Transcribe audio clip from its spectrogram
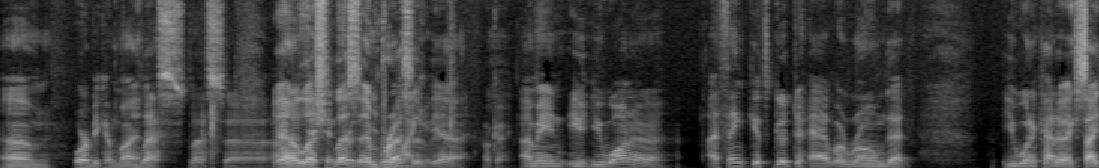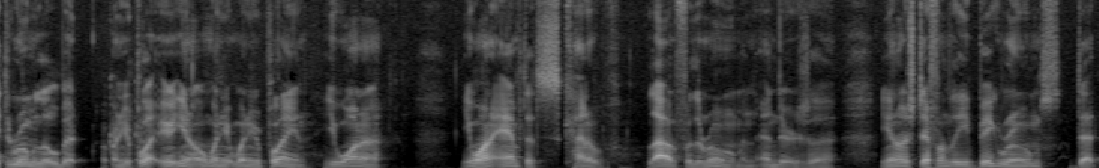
Um, Or become My- less less uh, yeah, less less impressive. Yeah. Okay. I mean, you you want to. I think it's good to have a room that you want to kind of excite the room a little bit Okay, when you're got play. You know, when you're when you're playing, you want to you want an amp that's kind of loud for the room, and and there's uh, you know, there's definitely big rooms that.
